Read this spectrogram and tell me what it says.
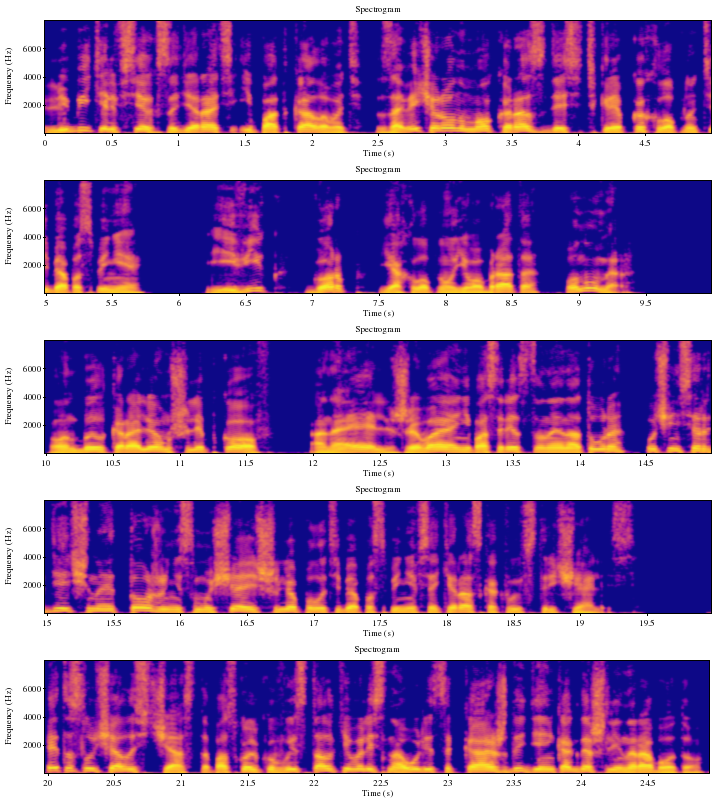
любитель всех задирать и подкалывать. За вечер он мог раз десять крепко хлопнуть тебя по спине. И Вик, Горб, я хлопнул его брата, он умер. Он был королем шлепков, а Наэль, живая непосредственная натура, очень сердечная, тоже не смущаясь, шлепала тебя по спине всякий раз, как вы встречались. Это случалось часто, поскольку вы сталкивались на улице каждый день, когда шли на работу.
